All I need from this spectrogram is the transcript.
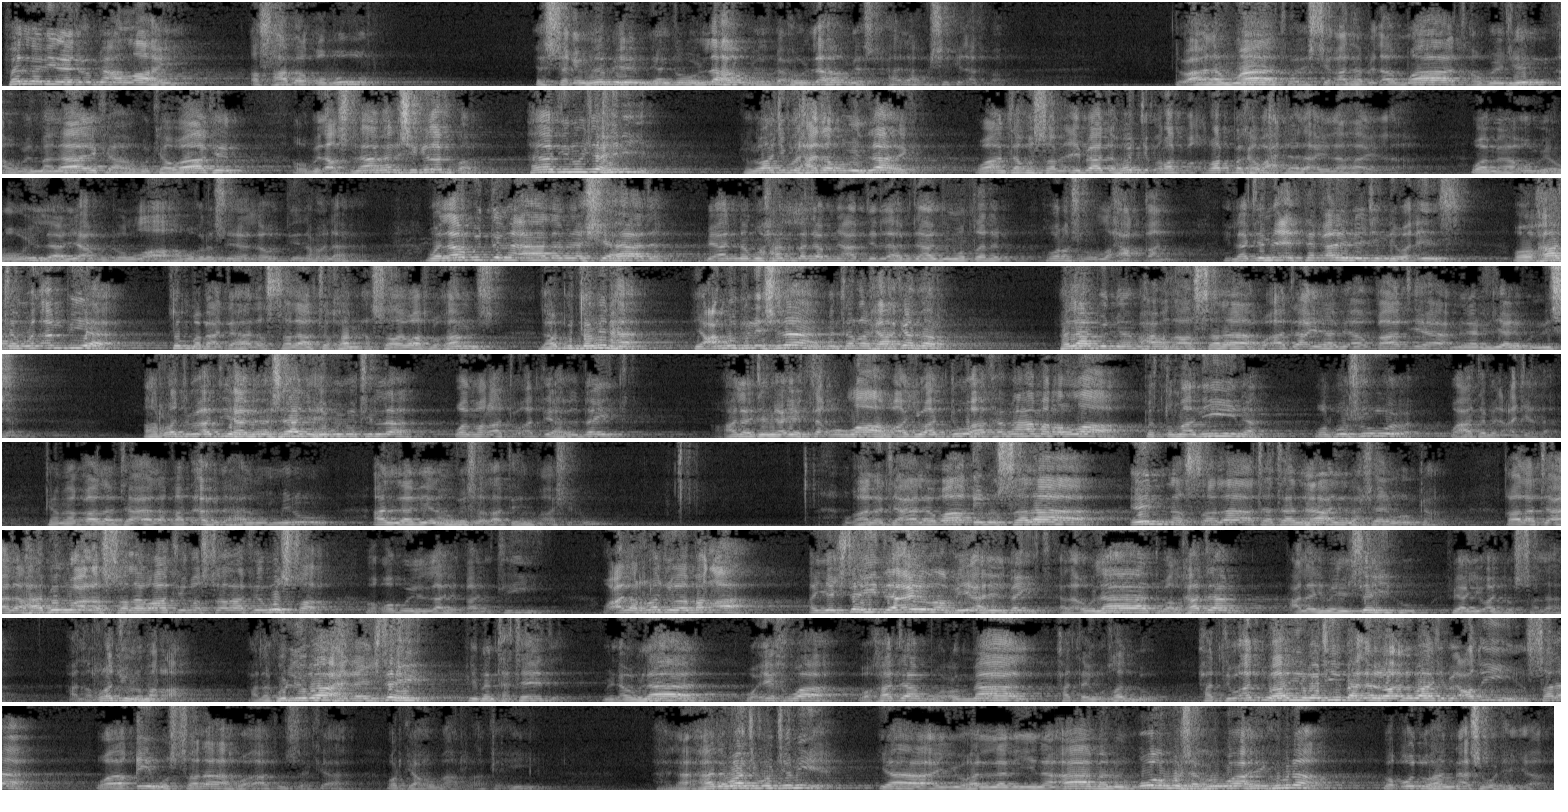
فالذين يدعون مع الله أصحاب القبور يستغيثون بهم ينظرون لهم يذبحون لهم هذا هو الشرك الأكبر. دعاء الأموات والاستغاثة بالأموات أو بالجن أو بالملائكة أو بالكواكب أو بالأصنام هذا الشرك الأكبر. هذا دين الجاهلية. فالواجب الحذر من ذلك. وأن تخص بالعبادة وجب رب ربك وحده لا إله إلا هو. وما أمروا إلا ليعبدوا الله مخلصين له الدين حنفاء ولا بد مع هذا من الشهادة بأن محمد بن عبد الله بن عبد المطلب هو رسول الله حقا إلى جميع الثقلين الجن والإنس وهو خاتم الأنبياء. ثم بعد هذا الصلاة الخمس الصلوات الخمس لا بد منها. هي عمود الإسلام من تركها كفر. فلا بد من المحافظة على الصلاة وأدائها بأوقاتها من الرجال والنساء. الرجل يؤديها في مساجد في بيوت الله والمرأة تؤديها في البيت. على الجميع أن يتقوا الله وأن يؤدوها كما أمر الله بالطمأنينة والخشوع وعدم العجلة. كما قال تعالى قد أفلح المؤمنون الذين هم في صلاتهم خاشعون. وقال تعالى واقم الصلاة إن الصلاة تنهى عن الفحشاء والمنكر. قال تعالى حافظوا على الصلوات والصلاة الوسطى وقوموا لله قانتين. وعلى الرجل والمرأة أن يجتهد أيضا في أهل البيت الأولاد والخدم عليهم أن يجتهدوا في أن يؤدوا الصلاة. على الرجل والمرأة. على كل واحد أن يجتهد في من تحت يده من أولاد وإخوة وخدم وعمال حتى يصلوا حتى يؤدوا هذه الوجيبة الواجب العظيم الصلاة. وأقيموا الصلاة وآتوا الزكاة واركعوا مع الراكعين. هذا واجب الجميع. يا أيها الذين آمنوا قوا أنفسكم وأهليكم نار وقودها الناس والحجارة.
